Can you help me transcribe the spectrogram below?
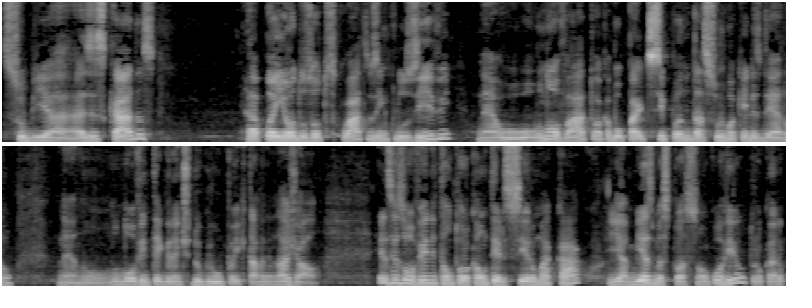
subir as escadas, apanhou dos outros quatro, inclusive né, o, o, novato acabou participando da surra que eles deram né, no, no, novo integrante do grupo aí que estava dentro da jaula. Eles resolveram então trocar um terceiro macaco e a mesma situação ocorreu. Trocaram o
